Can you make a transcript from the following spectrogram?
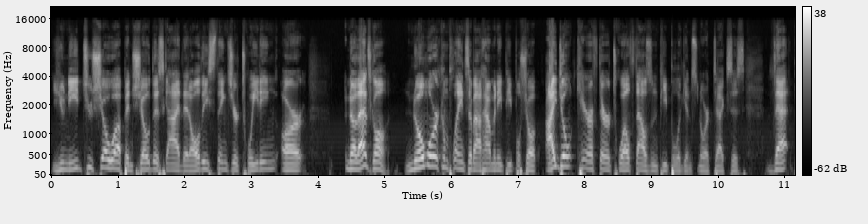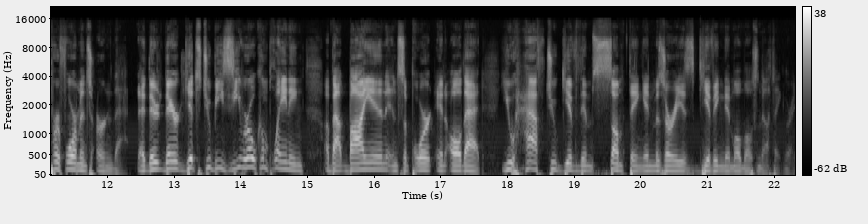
you need to show up and show this guy that all these things you're tweeting are. No, that's gone. No more complaints about how many people show up. I don't care if there are 12,000 people against North Texas. That performance earned that. Uh, there, there gets to be zero complaining about buy in and support and all that. You have to give them something, and Missouri is giving them almost nothing right.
